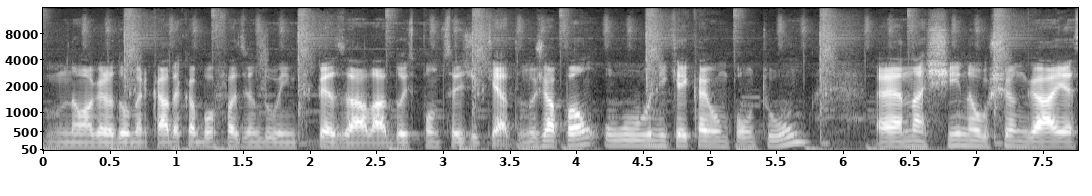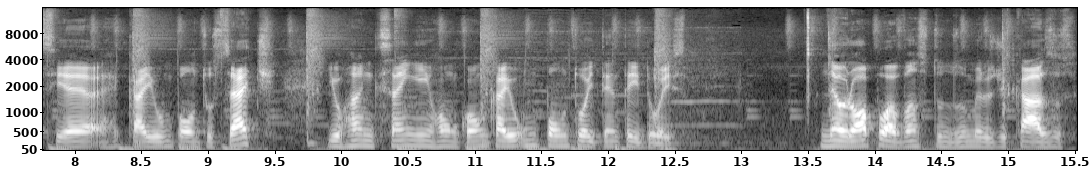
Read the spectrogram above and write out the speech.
não agradou o mercado, acabou fazendo o índice pesar lá 2,6 de queda. No Japão, o Nikkei caiu 1,1, é, na China, o Xangai SE caiu 1,7 e o Hang Seng em Hong Kong caiu 1,82. Na Europa, o avanço dos números de casos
